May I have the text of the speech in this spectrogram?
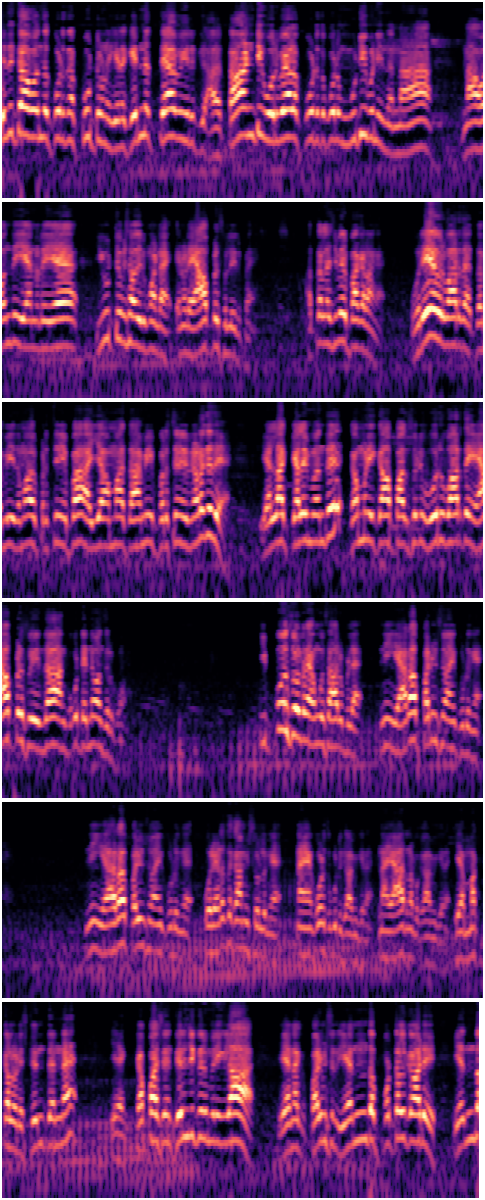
எதுக்காக வந்து கூட்டத்தை கூட்டணும்? எனக்கு என்ன தேவை இருக்கு? அதை தாண்டி ஒருவேளை கூட்டத்தை கூட முடிவு பண்ணியிருந்தேன்னா நான் வந்து என்னுடைய யூடியூப் சேனல் இருக்க மாட்டேன். என்னுடைய ஆப்பிள் சொல்லியிருப்பேன். அத்தனை லட்சம் பேர் பாக்குறாங்க ஒரே ஒரு வார்த்தை தம்பி இந்த மாதிரி பிரச்சனைப்பா ஐயா அம்மா தாமி பிரச்சனை நடக்குது. எல்லாம் கிளம்பி வந்து கம்பெனி காப்பாற்ற சொல்லி ஒரு வார்த்தை ஆப்பிள் சொல்லியிருந்தா அங்க கூட்டம் என்ன வந்திருக்கும்? இப்போ சொல்றேன் உங்க சார்பில். நீங்க யாராவது பர்மிஷன் வாங்கி கொடுங்க. நீங்க யாராவது பர்மிஷன் வாங்கி கொடுங்க. ஒரு இடத்த காமி சொல்லுங்க. நான் என் கொடுத்து கொடுத்து காமிக்கிறேன். நான் யாரை காமிக்கிறேன். என் மக்களோட ஸ்ட்ரென்த் என்ன? என் கெப்பாசிட்டி தெரிஞ்சுக்க விரும்புறீங்களா? எனக்கு பர்மிஷன் எந்த பொட்டல் காடு எந்த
